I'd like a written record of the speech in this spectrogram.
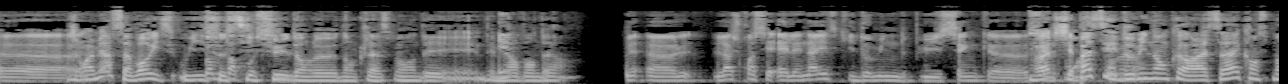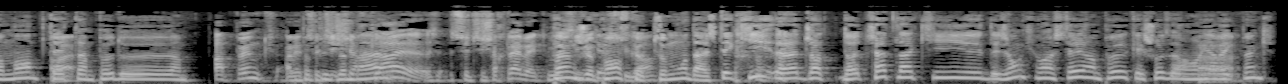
Euh, J'aimerais bien savoir où il se situe dans le, dans le classement des, des meilleurs vendeurs. Euh, là, je crois que c'est Ellen Knight qui domine depuis 5 euh, Ouais, je sais pas s'il domine encore. Là, c'est vrai qu'en ce moment, peut-être un peu de. Un, ah, Punk avec ce t-shirt-là, euh, ce t-shirt-là va être Punk, je pense que tout le monde a acheté. Qui dans le chat là, qui des gens qui vont acheter un peu quelque chose en lien avec Punk?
